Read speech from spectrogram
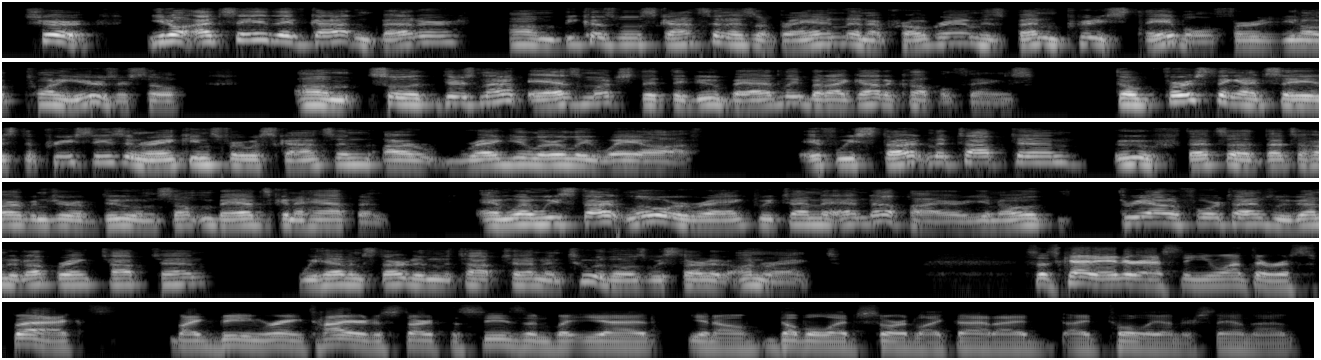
sure you know i'd say they've gotten better um, because Wisconsin as a brand and a program has been pretty stable for you know 20 years or so. Um, so there's not as much that they do badly, but I got a couple things. The first thing I'd say is the preseason rankings for Wisconsin are regularly way off. If we start in the top 10, oof, that's a that's a harbinger of doom. Something bad's going to happen. And when we start lower ranked, we tend to end up higher. You know, three out of four times we've ended up ranked top 10. We haven't started in the top 10, and two of those we started unranked. So it's kind of interesting. You want the respect by being ranked higher to start the season, but yet, you know, double-edged sword like that. I I totally understand that.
